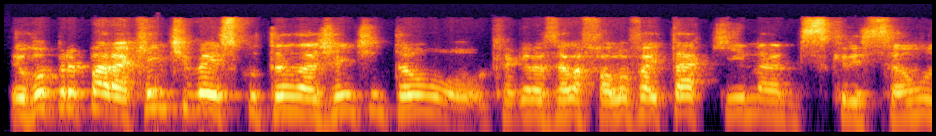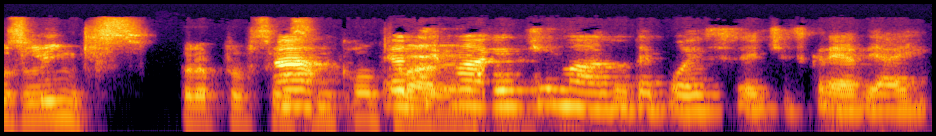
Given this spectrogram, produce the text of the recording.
Eu vou preparar. Quem estiver escutando a gente, então, o que a Graziela falou vai estar aqui na descrição os links para vocês ah, se encontrarem. Eu te, eu te mando depois, você te escreve aí.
